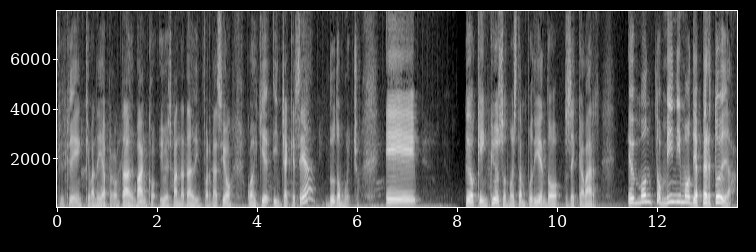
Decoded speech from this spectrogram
que creen que van a ir a preguntar al banco y les van a dar información cualquier hincha que sea, dudo mucho. Eh, creo que incluso no están pudiendo recabar el monto mínimo de apertura.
